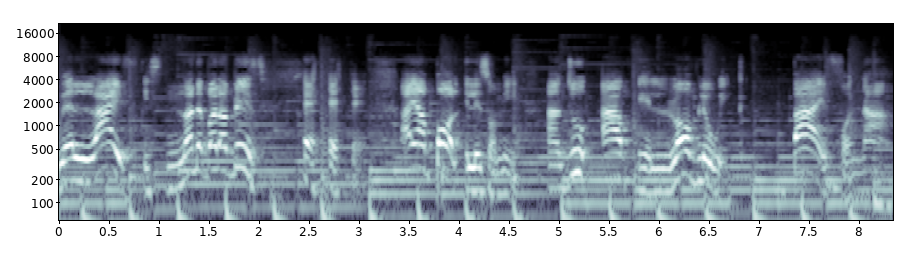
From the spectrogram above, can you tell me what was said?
where life is not about a business. I am Paul Ilesomi, and do have a lovely week. Bye for now.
